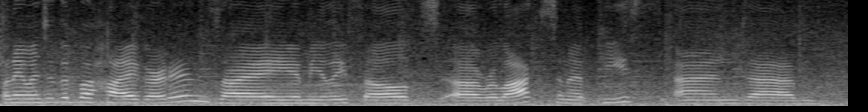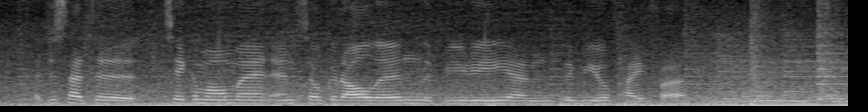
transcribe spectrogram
When I went to the Baha'i Gardens, I immediately felt uh, relaxed and at peace and um, I just had to take a moment and soak it all in, the beauty and the view of Haifa.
